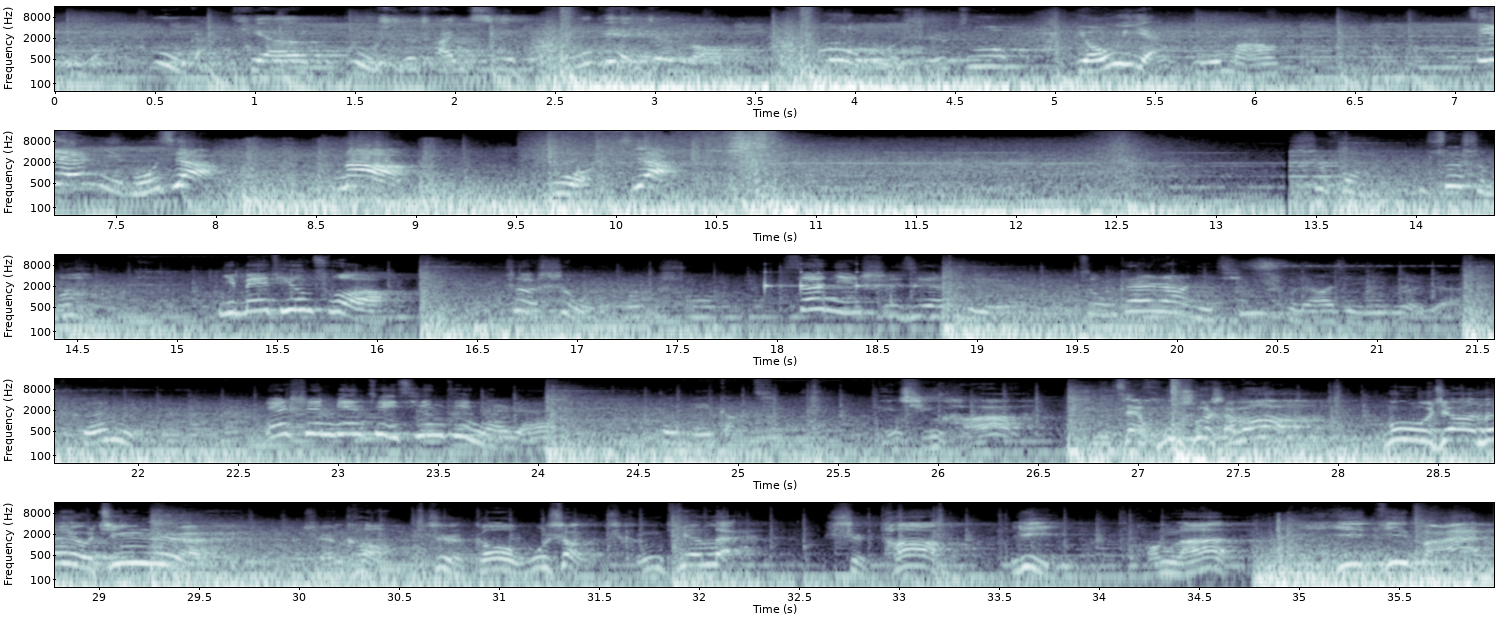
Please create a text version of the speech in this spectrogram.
不改天恩，不识传奇，不辨真龙，目不识珠，有眼无盲。既然你不嫁，那我嫁。说什么？你没听错，这是我的婚书。三年时间里。总该让你清楚了解一个人。可你连身边最亲近的人都没搞清楚。林清寒，你在胡说什么？穆家能有今日，全靠至高无上的陈天籁，是他力挽狂澜，以一敌百。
